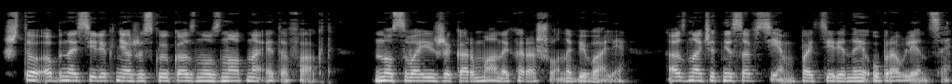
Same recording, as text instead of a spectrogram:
«Что обносили княжескую казну знатно, это факт, но свои же карманы хорошо набивали, а значит, не совсем потерянные управленцы.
